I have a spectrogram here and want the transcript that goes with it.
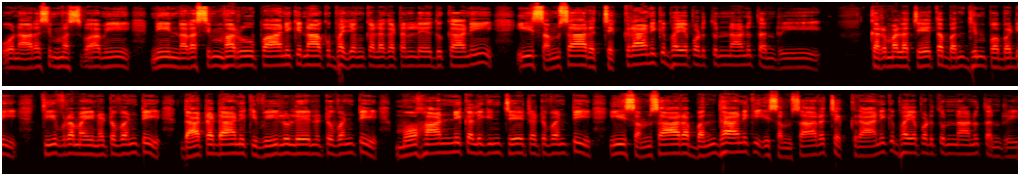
ఓ నారసింహస్వామి నీ నరసింహ రూపానికి నాకు భయం కలగటం లేదు కానీ ఈ సంసార చక్రానికి భయపడుతున్నాను తండ్రి. కర్మల చేత బంధింపబడి తీవ్రమైనటువంటి దాటడానికి వీలు లేనటువంటి మోహాన్ని కలిగించేటటువంటి ఈ సంసార బంధానికి ఈ సంసార చక్రానికి భయపడుతున్నాను తండ్రి.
